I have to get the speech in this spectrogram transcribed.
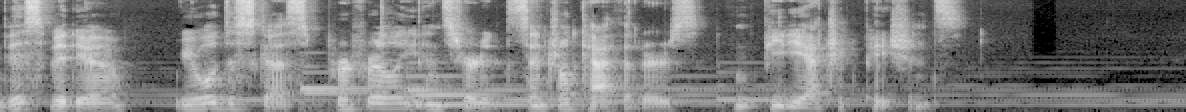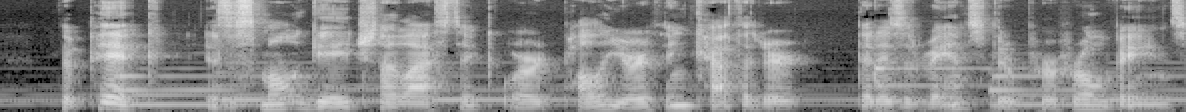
In this video, we will discuss peripherally inserted central catheters in pediatric patients. The PICC is a small gauge silastic or polyurethane catheter that is advanced through peripheral veins,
